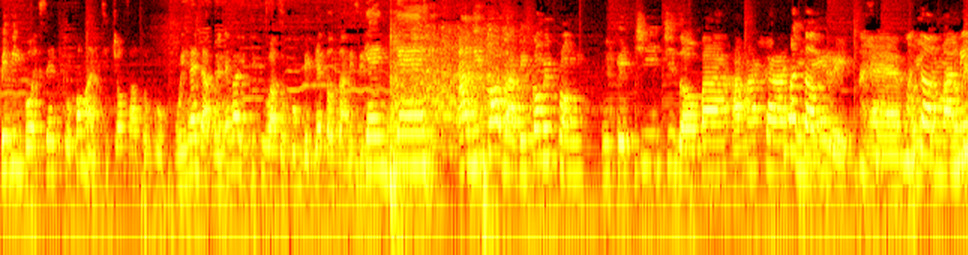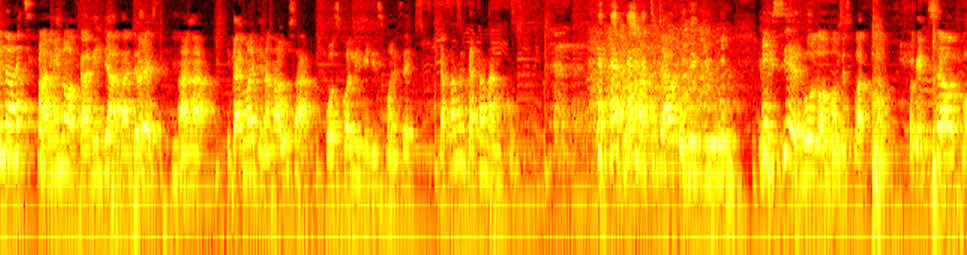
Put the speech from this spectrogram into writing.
baby boy Setro, come and teach us how to cook. We heard that whenever you teach people how to cook, they get us an easy. Gang, gang. And the calls have been coming from Nkechi, Chizoba, Amaka, Chinyere, um, Aminat? Aminat, Khadijat, and the rest. And uh, if I imagine, Anna Usa was calling me this morning, said, Gasana Gatananku. I come and teach her how to make you. You will see a whole lot on this platform. Okay, so, the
